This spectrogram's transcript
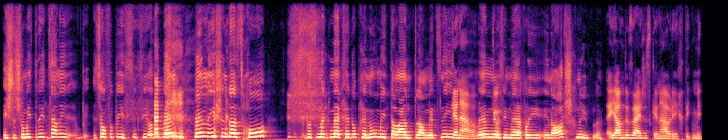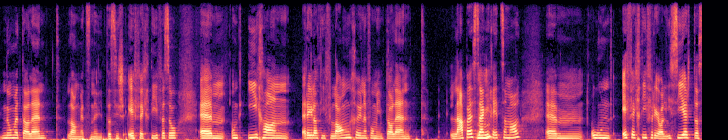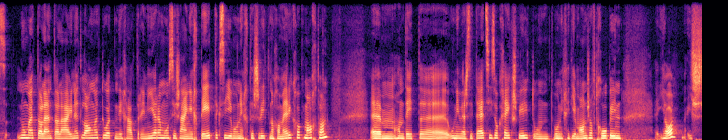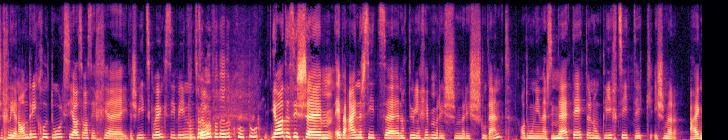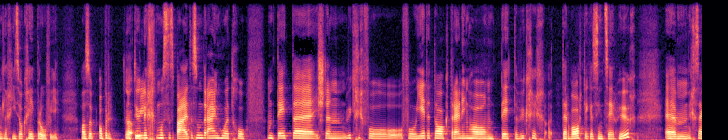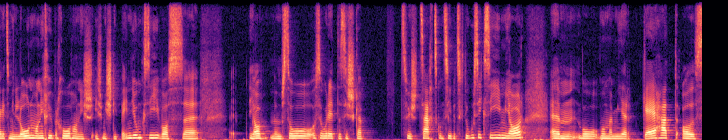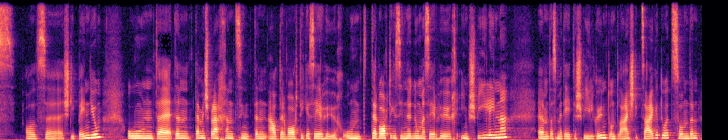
Ist das schon mit 13 so verbissen gewesen? Oder wenn, wenn ist denn das gekommen, dass man gemerkt hat, okay, nur mit Talent lange es nicht. Genau. Du- muss ich mir ein bisschen in den Arsch knübeln. Jan, du sagst es genau richtig. Mit nur Talent lange es nicht. Das ist effektiv so. Ähm, und ich kann relativ lang können von meinem Talent leben, sage ich jetzt einmal. Ähm, und effektiv realisiert, dass nur Talent allein nicht lange tut und ich auch trainieren muss, ist eigentlich dort gewesen, wo ich den Schritt nach Amerika gemacht habe. Ähm, habe dort äh, Universitäts-Eishockey gespielt und als ich in die Mannschaft gekommen bin, ja, ist ein bisschen eine andere Kultur gewesen, als was ich äh, in der Schweiz gewöhnt war bin Erzähl so. mir von dieser Kultur. Ja, das ist ähm, eben einerseits äh, natürlich eben, man ist, man ist Student an der Universität dort und gleichzeitig ist man eigentlich Eishockey-Profi. Also, aber Ja. natürlich muss das beides unter einen Hut kommen. Und dort äh, ist dann wirklich von, von jedem Tag Training haben und dort wirklich, die Erwartungen sind sehr hoch. Ähm, ich sage jetzt, mein Lohn, den ich bekommen habe, ist, ist mein Stipendium gewesen, was, äh, ja, wenn man so, so redet, das ist, glaube zwischen 60 und 70'000 gewesen im Jahr, ähm, wo, wo man mir gegeben hat als, als äh, Stipendium. Und äh, dann, dementsprechend sind dann auch die Erwartungen sehr hoch. Und die Erwartungen sind nicht nur sehr hoch im Spiel, innen, ähm, dass man dort das Spiel gönnt und Leistung zeigen tut, sondern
